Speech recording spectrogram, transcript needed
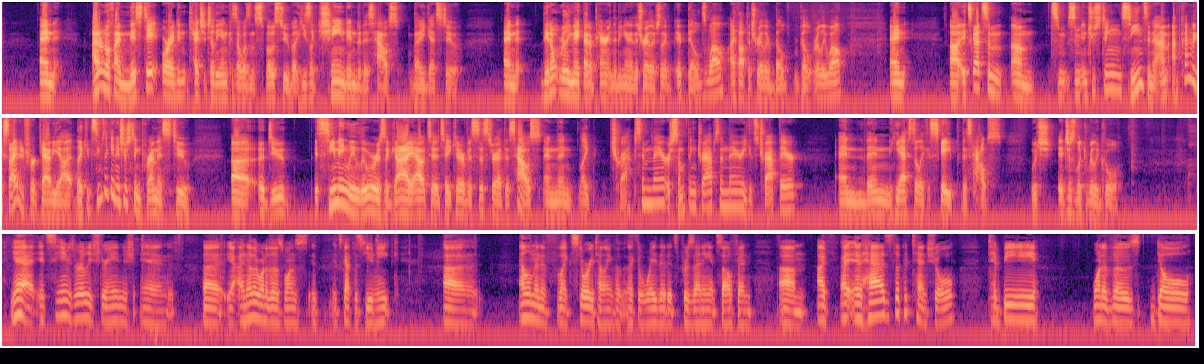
And I don't know if I missed it or I didn't catch it till the end because I wasn't supposed to, but he's like chained into this house that he gets to. And they don't really make that apparent in the beginning of the trailer, so it, builds well. I thought the trailer built built really well. And uh, it's got some um, some some interesting scenes in it. I'm, I'm kind of excited for Caveat. Like it seems like an interesting premise to Uh, a dude It seemingly lures a guy out to take care of his sister at this house, and then like traps him there, or something traps him there. He gets trapped there, and then he has to like escape this house, which it just looked really cool. Yeah, it seems really strange, and uh, yeah, another one of those ones. It, it's got this unique uh, element of like storytelling, like the way that it's presenting itself, and um, I, I it has the potential to be one of those dull,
